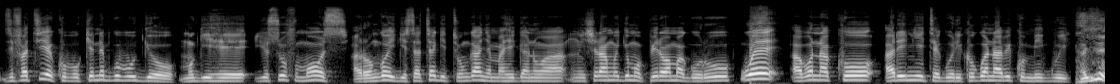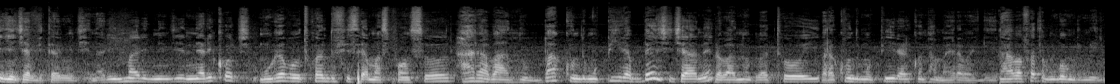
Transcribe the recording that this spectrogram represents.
zifatiye ku bukene bw'uburyo mu gihe Yusuf Mosi arongoye igisata gitunganya amahiganwa gusiganwa mu ishyirahamwe ry'umupira w'amaguru we abona ko ari imyiteguro ikorwa nabi ku migwi nka gihe cya vitaruge nari impari mugabo twari dufise amasiponsoro hari abantu bakunda umupira benshi cyane abantu batoyi barakunda umupira ariko nta mahera bagira nta bafata umugongo imirwi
